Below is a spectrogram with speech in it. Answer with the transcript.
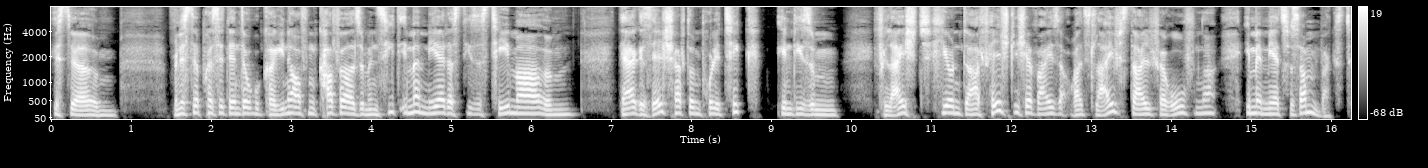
ist der ähm, Ministerpräsident der Ukraine auf dem Cover. Also man sieht immer mehr, dass dieses Thema ähm, ja, Gesellschaft und Politik in diesem vielleicht hier und da fälschlicherweise auch als Lifestyle verrufener immer mehr zusammenwächst.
